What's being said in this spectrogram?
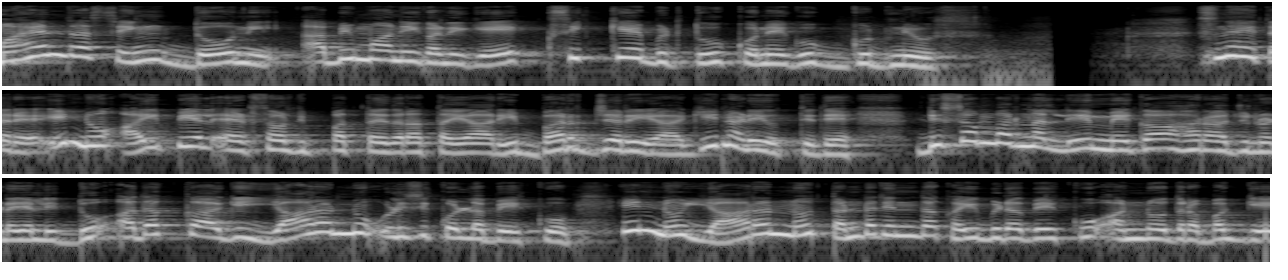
ಮಹೇಂದ್ರ ಸಿಂಗ್ ಧೋನಿ ಅಭಿಮಾನಿಗಳಿಗೆ ಸಿಕ್ಕೇ ಬಿಡ್ತು ಕೊನೆಗೂ ಗುಡ್ ನ್ಯೂಸ್. ಸ್ನೇಹಿತರೆ, ಇನ್ನು ಐ ಪಿ ಎಲ್ ಎರಡು ಸಾವಿರದ ಇಪ್ಪತ್ತೈದರ ತಯಾರಿ ಭರ್ಜರಿಯಾಗಿ ನಡೆಯುತ್ತಿದೆ. ಡಿಸೆಂಬರ್ನಲ್ಲಿ ಮೆಗಾ ಹರಾಜು ನಡೆಯಲಿದ್ದು, ಅದಕ್ಕಾಗಿ ಯಾರನ್ನು ಉಳಿಸಿಕೊಳ್ಳಬೇಕು, ಇನ್ನು ಯಾರನ್ನು ತಂಡದಿಂದ ಕೈಬಿಡಬೇಕು ಅನ್ನೋದರ ಬಗ್ಗೆ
